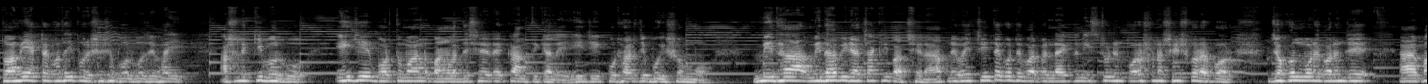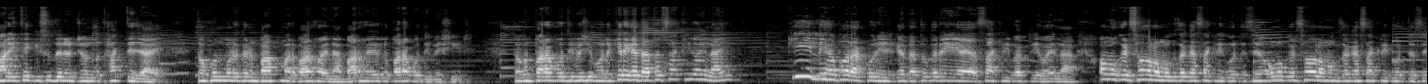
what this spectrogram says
তো আমি একটা কথাই পরিশেষে বলব যে ভাই, আসলে কি বলব? এই যে বর্তমান বাংলাদেশের ক্রান্তিকালে, এই যে কোঠার যে বৈষম্য, মেধা, মেধাবীরা চাকরি পাচ্ছে না। আপনি ভাই চিন্তা করতে পারবেন না, একজন স্টুডেন্ট পড়াশোনা শেষ করার পর যখন মনে করেন যে বাড়িতে কিছুদিনের জন্য থাকতে যায় তখন মনে করেন বাপ মার বার হয় না, বার হয়ে হলো পাড়া প্রতিবেশীর। তখন পাড়া প্রতিবেশী বলে কেরে গেদা তো চাকরি হয় নাই? কি লেখাপড়া করিস গেদা তো করে চাকরি বাকরি হয় না। অমুকের ছাগল অমুক জায়গায় চাকরি করতেছে, অমুকের ছাগল অমুক জায়গায় চাকরি করতেছে।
